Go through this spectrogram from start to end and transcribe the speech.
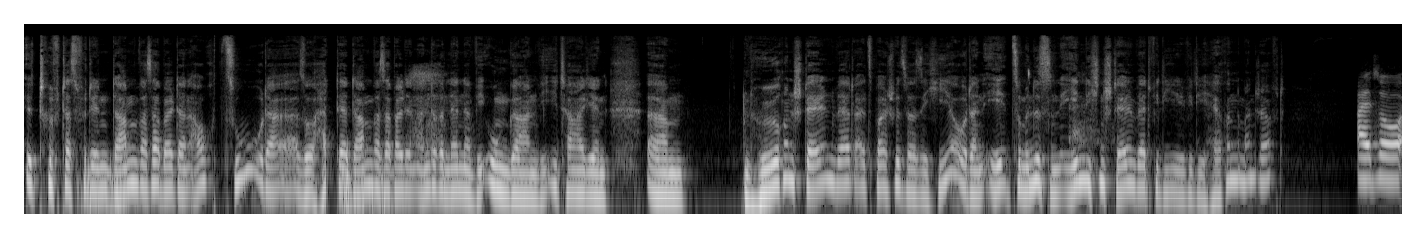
Äh, trifft das für den Damenwasserball dann auch zu oder also hat der Damenwasserball in anderen Ländern wie Ungarn, wie Italien ähm, einen höheren Stellenwert als beispielsweise hier oder einen, e, zumindest einen ähnlichen Stellenwert wie die, wie die Herrenmannschaft? Also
